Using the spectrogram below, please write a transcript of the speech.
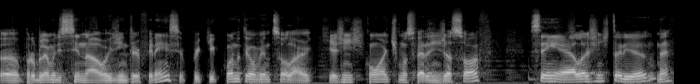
ah, problema de sinal e de interferência, porque quando tem um vento solar, que a gente, com a atmosfera, a gente já sofre, sem ela, a gente estaria, né?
